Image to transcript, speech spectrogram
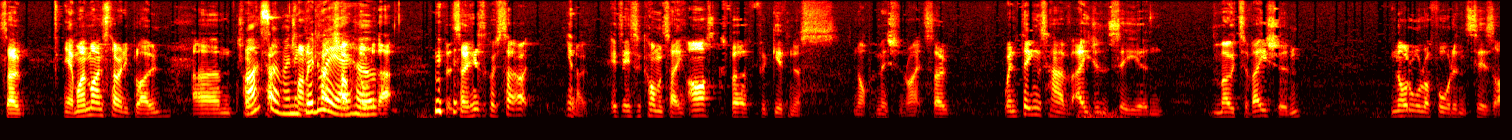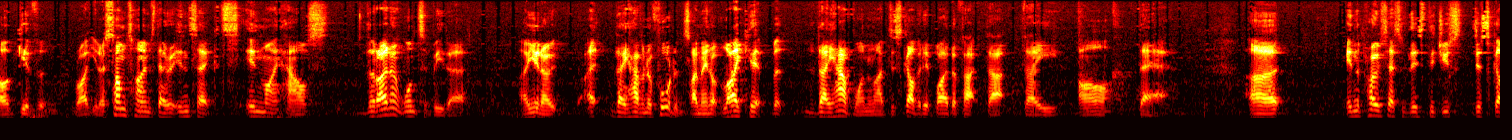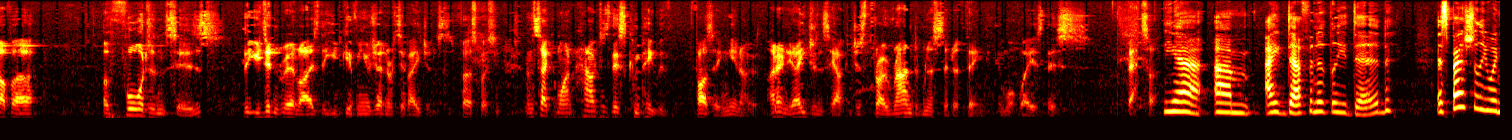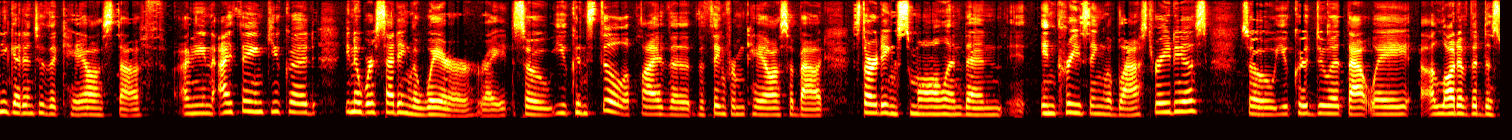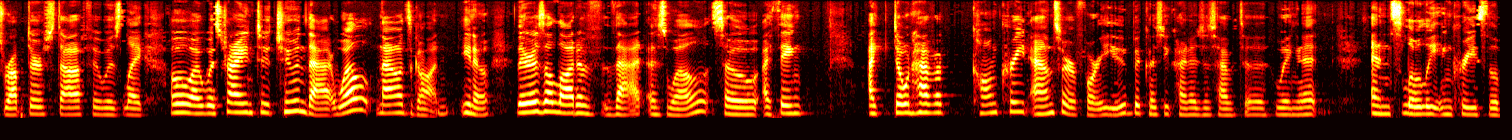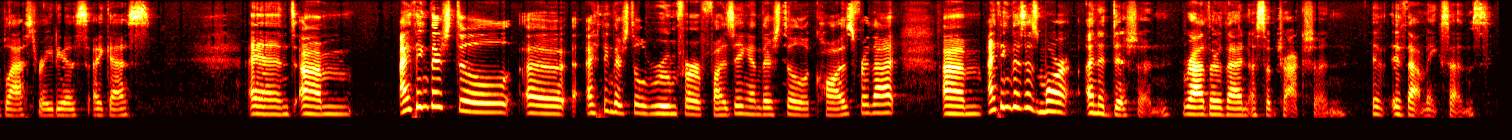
So, yeah, my mind's thoroughly blown. Um, awesome, in a good way, I hope. but so here's the question. So, uh, you know, it, it's a common saying, ask for forgiveness, not permission, right? So when things have agency and motivation, not all affordances are given, right? You know, sometimes there are insects in my house that I don't want to be there. Uh, you know, I, they have an affordance. I may not like it, but they have one, and I've discovered it by the fact that they are there. Uh, in the process of this, did you discover affordances that you didn't realise that you'd given your generative agents? First question. And the second one, how does this compete with fuzzing? You know, I don't need agency. I can just throw randomness at a thing. In what way is this better? Yeah, um, I definitely did, especially when you get into the chaos stuff. I mean, I think you could, you know, we're setting the where, right? So you can still apply the the thing from chaos about starting small and then increasing the blast radius. So you could do it that way. A lot of the disruptor stuff, it was like, oh, I was trying to tune that. Well, now it's gone. You know, there is a lot of that as well. So I think I don't have a concrete answer for you because you kind of just have to wing it and slowly increase the blast radius, I guess. And um, I think there's still, uh, I think there's still room for fuzzing, and there's still a cause for that. Um, I think this is more an addition rather than a subtraction, if, if that makes sense.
